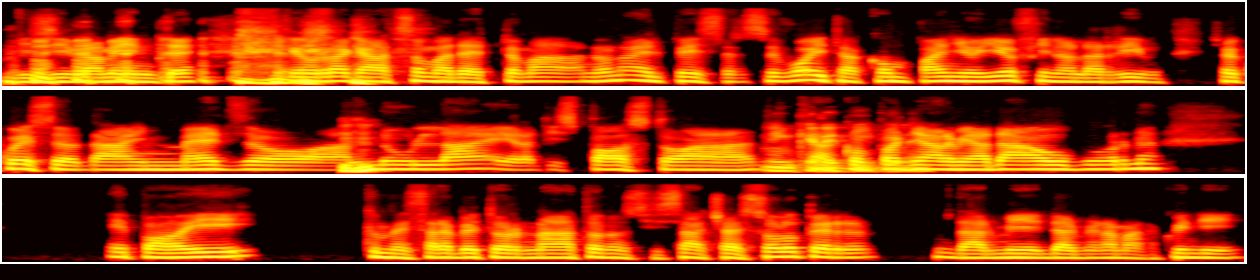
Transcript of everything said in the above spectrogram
visivamente che un ragazzo mi ha detto ma non hai il pacer, se vuoi ti accompagno io fino all'arrivo. Cioè questo da in mezzo a mm-hmm. nulla era disposto a accompagnarmi ad Auburn e poi come sarebbe tornato non si sa, cioè solo per darmi, darmi una mano. Quindi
